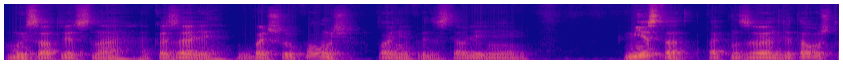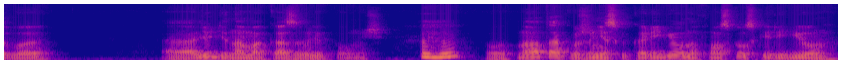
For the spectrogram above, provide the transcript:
Мы, соответственно, оказали небольшую помощь в плане предоставления места, так называемого, для того, чтобы э, люди нам оказывали помощь. Угу. Вот. Ну а так уже несколько регионов, Московский регион,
